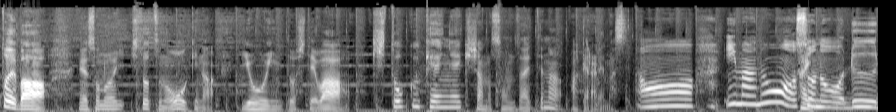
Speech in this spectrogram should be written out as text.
例えばえーその一つの大きな要因としては既得権益者の存在っていうのは挙げられます。あー今のそのルー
